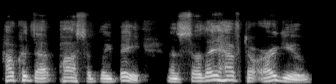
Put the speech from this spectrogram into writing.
How could that possibly be? And so they have to argue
